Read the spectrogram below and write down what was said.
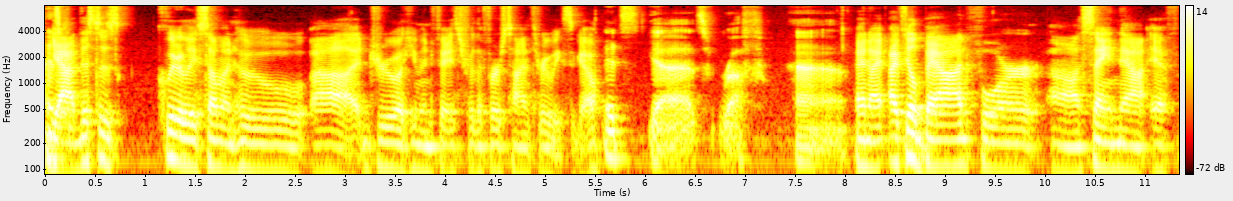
It's- yeah, this is clearly someone who uh, drew a human face for the first time three weeks ago. It's yeah, it's rough. Uh, And I, I feel bad for uh, saying that if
